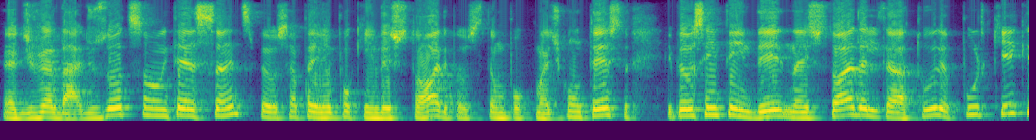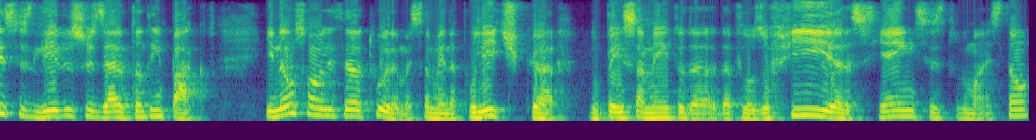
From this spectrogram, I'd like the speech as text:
é, de verdade. Os outros são interessantes para você aprender um pouquinho da história, para você ter um pouco mais de contexto e para você entender na história da literatura por que, que esses livros fizeram tanto impacto. E não só na literatura, mas também na política, no pensamento da, da filosofia, das ciências e tudo mais. Então,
